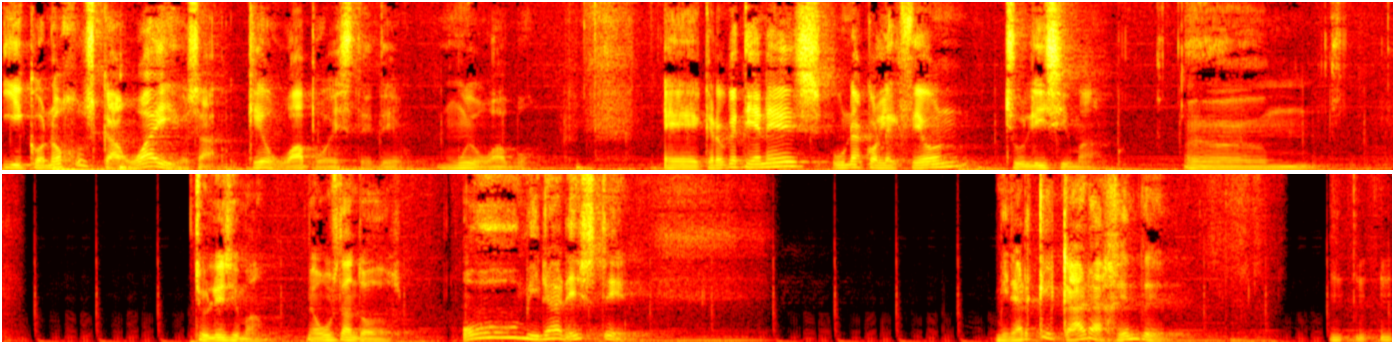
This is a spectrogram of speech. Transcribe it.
Y con ojos kawaii. O sea, qué guapo este, tío. Muy guapo. Eh, creo que tienes una colección chulísima. Em, chulísima. Me gustan todos. Oh, mirar este. Mirar qué cara, gente. Mm, mm,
